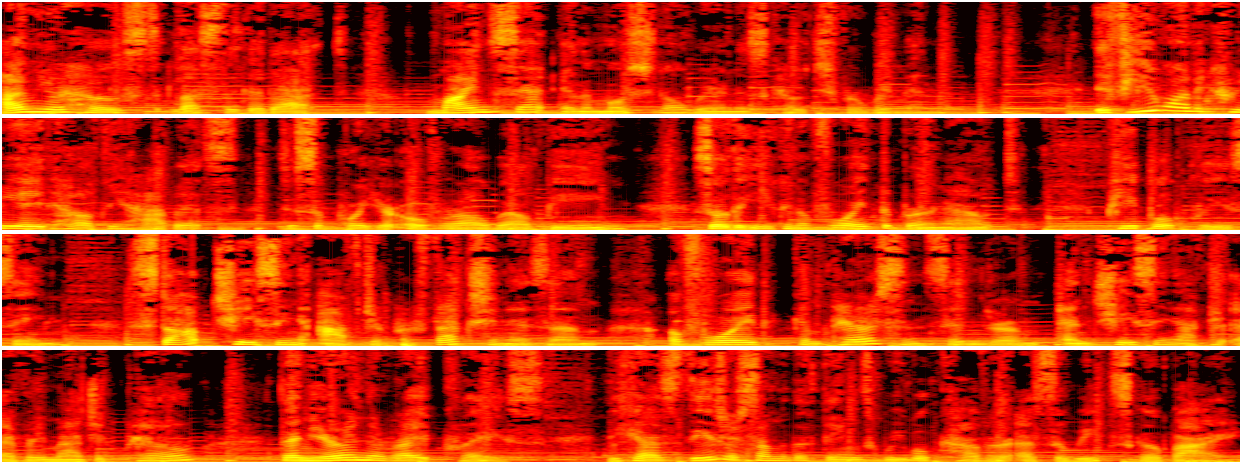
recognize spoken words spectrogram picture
I'm your host, Leslie Godet, Mindset and Emotional Awareness Coach for Women. If you want to create healthy habits to support your overall well being so that you can avoid the burnout, people pleasing, stop chasing after perfectionism, avoid comparison syndrome, and chasing after every magic pill, then you're in the right place because these are some of the things we will cover as the weeks go by.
